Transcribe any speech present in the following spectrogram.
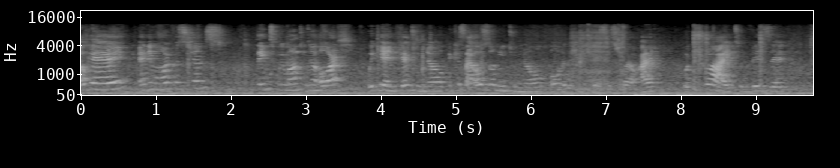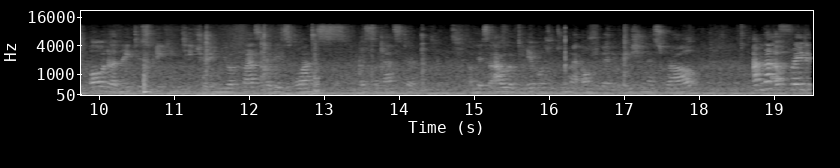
Okay, any more questions? Things we want to know or we can get to know, because I also need to know all the teachers as well. I would try to visit all the native speaking teacher in your class at least once a semester. Okay, so I will be able to do my own evaluation as well. I'm not afraid,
